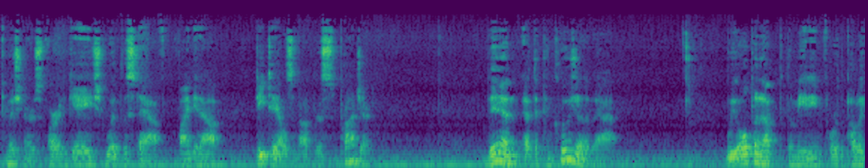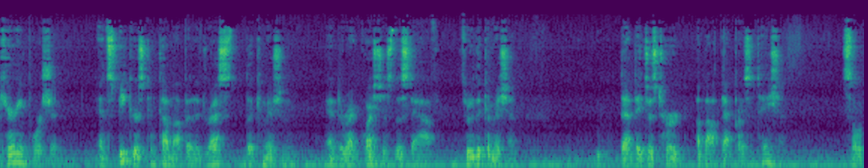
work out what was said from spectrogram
commissioners are engaged with the staff, finding out details about this project. Then, at the conclusion of that, we open up the meeting for the public hearing portion, and speakers can come up and address the commission and direct questions to the staff through the commission that they just heard about that presentation. So,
